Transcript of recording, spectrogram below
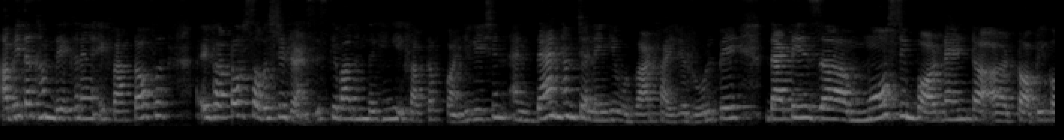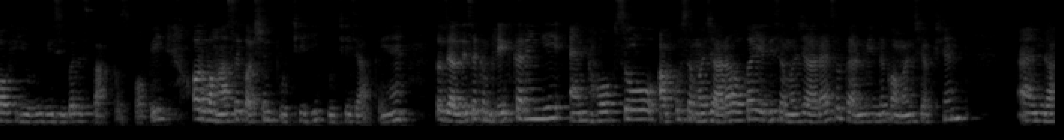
अभी तक हम देख रहे हैं effect of effect of substituents इसके बाद हम देखेंगे effect of conjugation and then हम चलेंगे वुडवार्ड फाइजर रूल पे। That is most important topic of UV visible spectroscopy और वहाँ से क्वेश्चन पूछे ही पूछे जाते हैं। तो जल्दी से कंप्लीट करेंगे एंड होप सो आपको समझ आ रहा होगा। यदि समझ आ रहा है so tell me in the comment section and uh,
